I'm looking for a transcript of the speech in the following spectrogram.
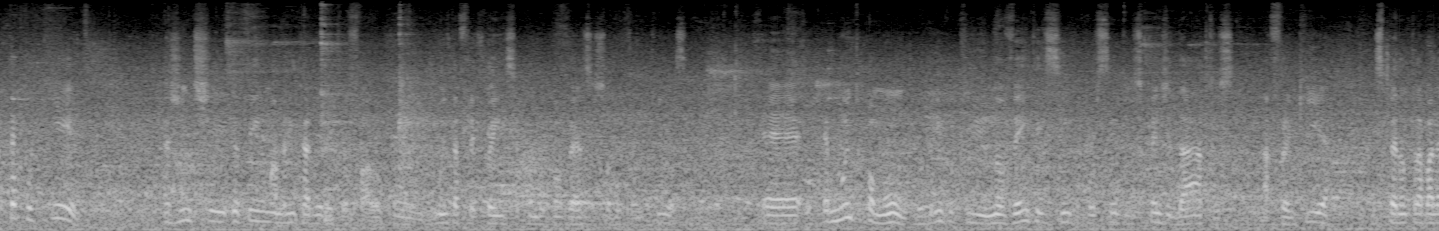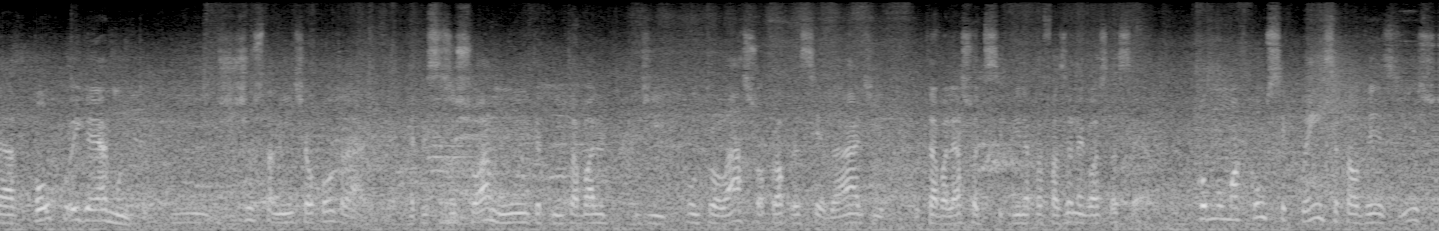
Até porque a gente, eu tenho uma brincadeira que eu falo com muita frequência quando eu converso sobre franquias. É, é muito comum, eu brinco que 95% dos candidatos à franquia esperam trabalhar pouco e ganhar muito. E justamente é o contrário é preciso suar muito, é um trabalho de controlar a sua própria ansiedade e trabalhar a sua disciplina para fazer o negócio dar certo. Como uma consequência, talvez, disso,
